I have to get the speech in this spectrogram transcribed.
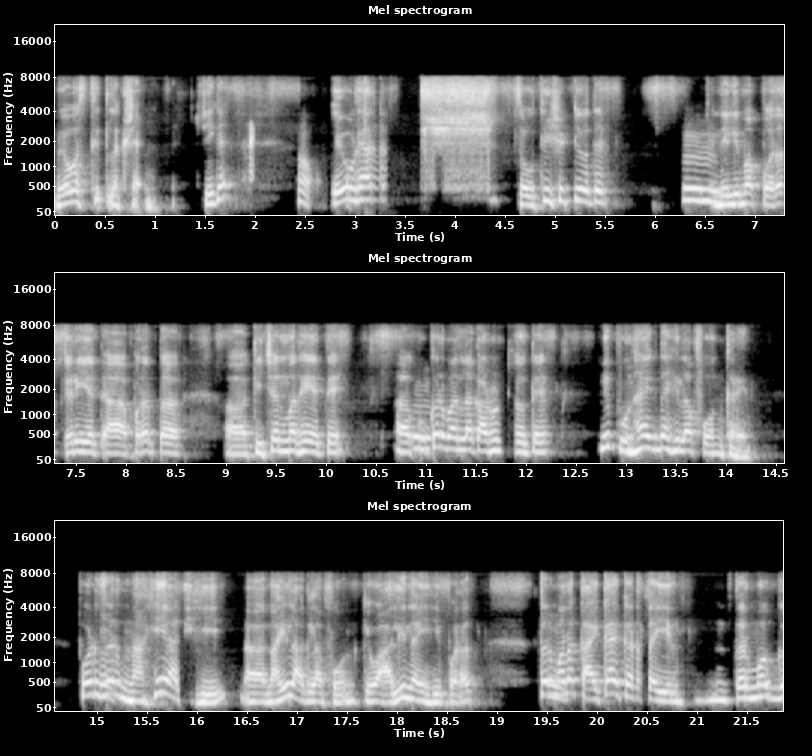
व्यवस्थित लक्ष आहे. ठीक आहे? एवढ्यात चौथी शिट्टी होते. निलिमा परत घरी येते परत किचनमध्ये येते. कुकर बदला काढून ठेवते. मी पुन्हा एकदा हिला फोन करेन. पण जर नाही आली ही नाही लागला फोन किंवा आली नाही ही परत तर मला काय काय करता येईल? तर मग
